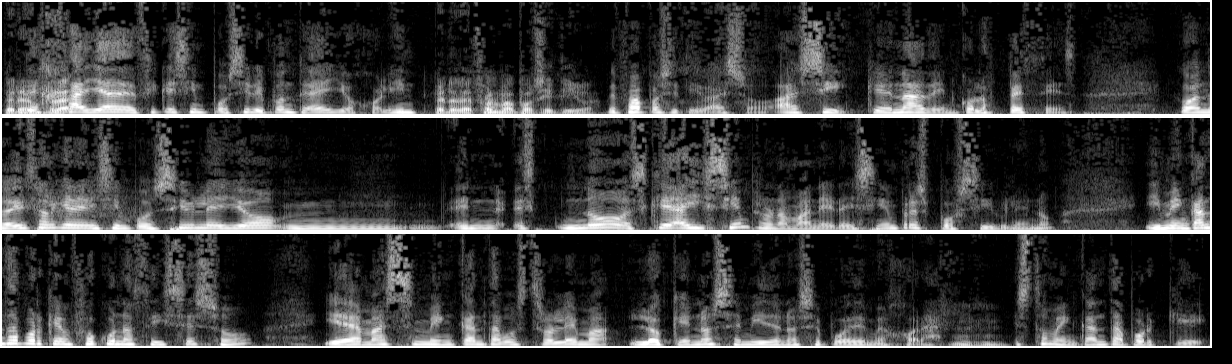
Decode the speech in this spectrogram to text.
Pero Deja ya de decir que es imposible, ponte a ello, jolín. Pero de forma positiva. De forma positiva, eso. Así, que naden con los peces. Cuando dice alguien es imposible, yo mm, en- es- no, es que hay siempre una manera y siempre es posible, ¿no? Y me encanta porque en Foco no hacéis eso y además me encanta vuestro lema, lo que no se mide no se puede mejorar. Esto me encanta porque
